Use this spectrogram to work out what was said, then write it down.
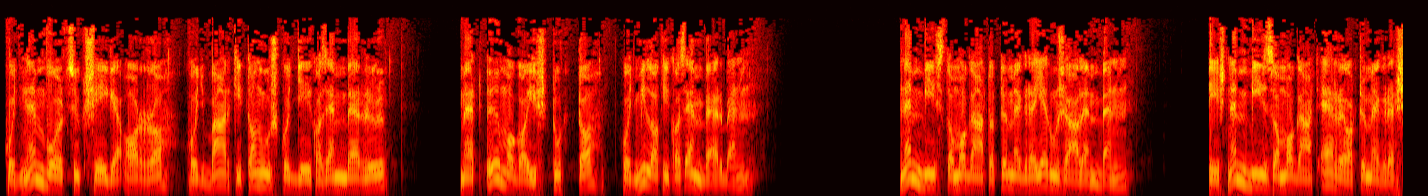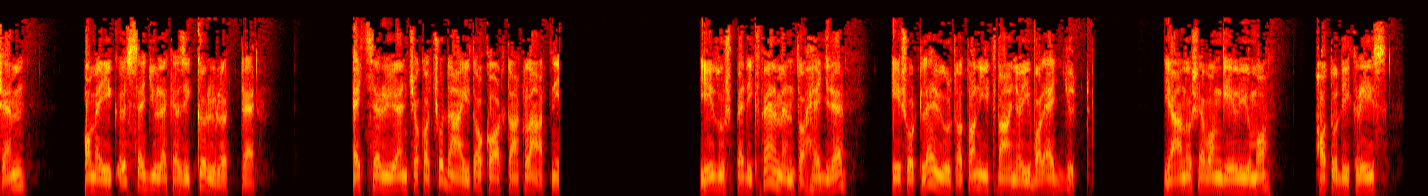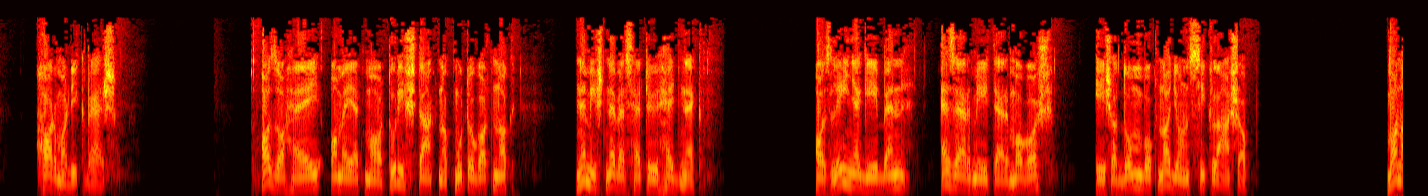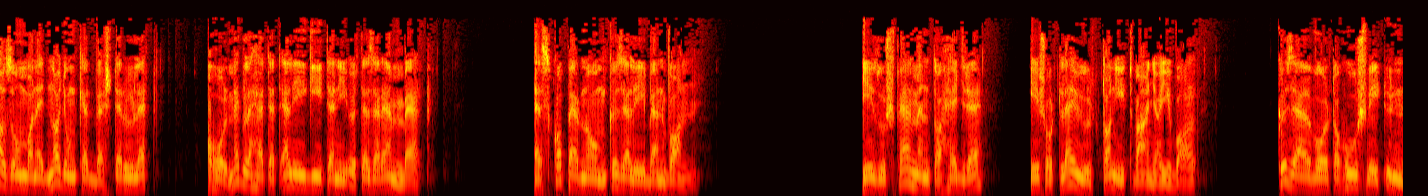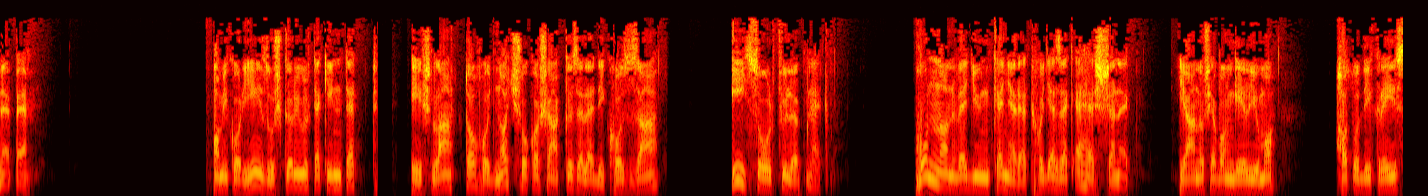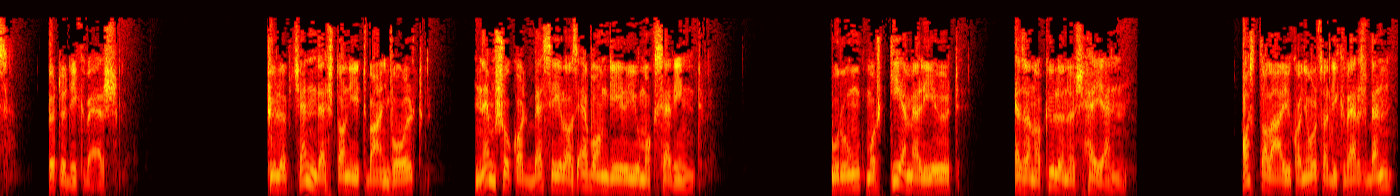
hogy nem volt szüksége arra, hogy bárki tanúskodjék az emberről, mert ő maga is tudta, hogy mi lakik az emberben. Nem bízta magát a tömegre Jeruzsálemben, és nem bízza magát erre a tömegre sem, amelyik összegyülekezik körülötte. Egyszerűen csak a csodáit akarták látni. Jézus pedig felment a hegyre, és ott leült a tanítványaival együtt. János evangéliuma, hatodik rész, harmadik vers. Az a hely, amelyet ma a turistáknak mutogatnak, nem is nevezhető hegynek. Az lényegében ezer méter magas, és a dombok nagyon sziklásak. Van azonban egy nagyon kedves terület, ahol meg lehetett elégíteni ötezer embert. Ez Kapernaum közelében van. Jézus felment a hegyre, és ott leült tanítványaival. Közel volt a húsvét ünnepe. Amikor Jézus körültekintett, és látta, hogy nagy sokaság közeledik hozzá, így szólt Fülöpnek. Honnan vegyünk kenyeret, hogy ezek ehessenek? János evangéliuma, hatodik rész, ötödik vers. Fülöp csendes tanítvány volt, nem sokat beszél az evangéliumok szerint. Urunk most kiemeli őt ezen a különös helyen. Azt találjuk a nyolcadik versben,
